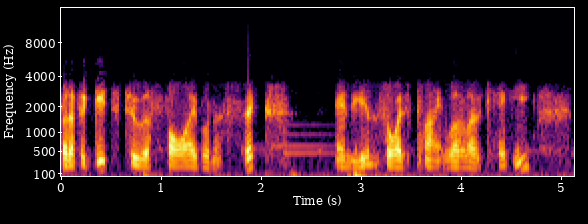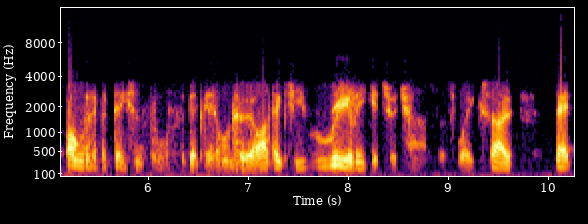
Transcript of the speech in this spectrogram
But if it gets to a five or a six, and the inside's playing well Otaki, I'm going to have a decent fourth to bet on her. I think she really gets her chance this week. So that's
